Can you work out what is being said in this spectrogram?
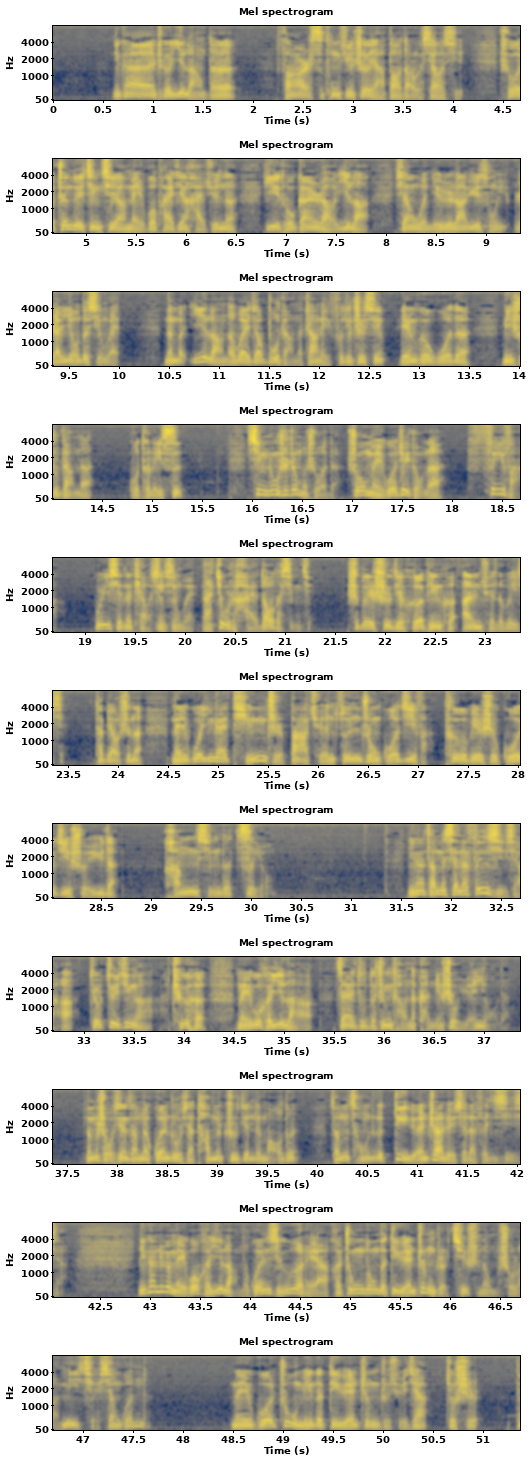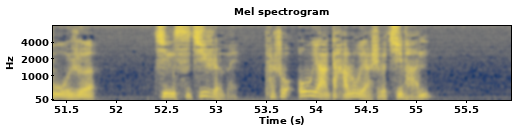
你看，这个伊朗的法尔斯通讯社呀报道了个消息，说针对近期啊美国派遣海军呢意图干扰伊朗向委内瑞拉运送燃油的行为，那么伊朗的外交部长的扎里夫就致信联合国的秘书长的古特雷斯，信中是这么说的：说美国这种的非法危险的挑衅行为，那就是海盗的行径，是对世界和平和安全的威胁。他表示呢，美国应该停止霸权，尊重国际法，特别是国际水域的航行的自由。你看，咱们先来分析一下啊，就是最近啊，这个美国和伊朗再度的争吵，那肯定是有缘由的。那么，首先咱们来关注一下他们之间的矛盾。咱们从这个地缘战略先来分析一下。你看，这个美国和伊朗的关系恶劣啊，和中东的地缘政治其实呢，我们说了密切相关的。美国著名的地缘政治学家就是布热金斯基认为。他说：“欧亚大陆呀是个棋盘，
